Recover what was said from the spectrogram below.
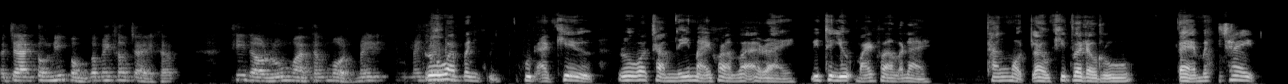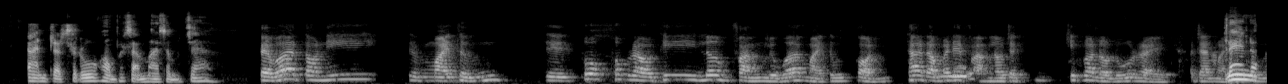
อาจารย์ตรงนี้ผมก็ไม่เข้าใจครับ ที่เรารู้มาทั้งหมดไม่ไม่รู้ว่าเป็นคุณอาคิวรู้ว่าคำนี้หมายความว่าอะไร วิทยุหมายความอะไร ทั้งหมดเราคิดว่าเรารู้ แต่ไม่ใช่การตรัสรู้ของพระสัมมาสัมพุทธเจ้า แต่ว่าตอนนี้หมายถึงพวกพวกเราที่เริ่มฟังหรือว่าหมายถึงก่อน ถ้าเราไม่ได้ฟังเราจะ คิดว่าเรารู้อะไร อาจารย์หมายแน่นอน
